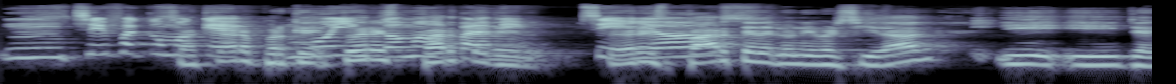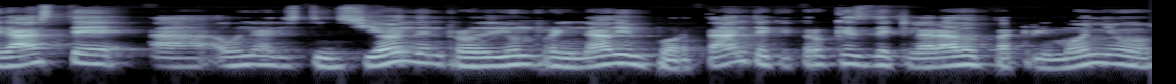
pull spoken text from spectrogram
mm, sí fue como O sea, que claro, porque muy tú eres incómodo parte para de, mí. Sí, tú eres yo- parte de la universidad y, y llegaste a una distinción dentro de un reinado importante que creo que es declarado patrimonio,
